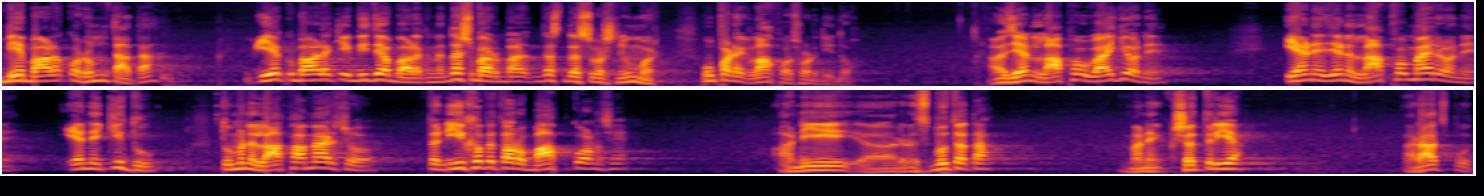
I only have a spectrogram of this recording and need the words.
બે બાળકો રમતા હતા. એક બાળકે બીજા બાળકને દસ બાર દસ દસ વર્ષની ઉંમર ઉપાડે લાફો છોડી દીધો. હવે જેને લાફો વાગ્યો ને, એણે જેને લાફો માર્યો ને, એને કીધું તું મને લાફા મારશો, તને એ ખબર તારો બાપ કોણ છે? અને એ રજપૂત હતા. મને ક્ષત્રિય, રાજપૂત.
